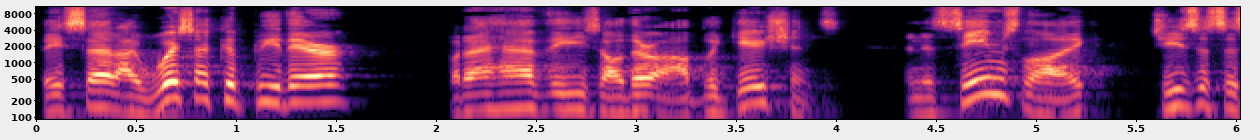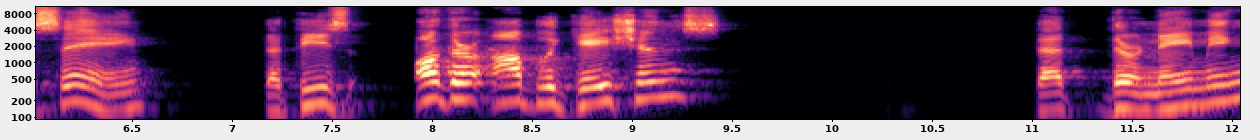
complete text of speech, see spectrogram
They said, I wish I could be there, but I have these other obligations. And it seems like Jesus is saying that these other obligations that they're naming,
